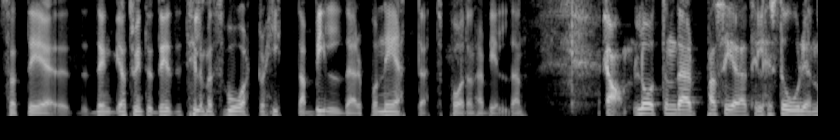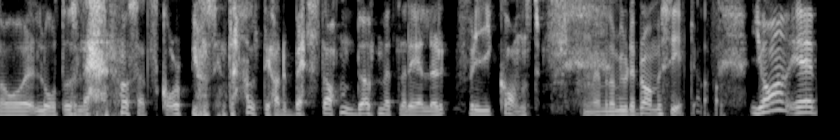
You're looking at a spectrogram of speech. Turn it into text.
Så det, det, jag tror inte, det är till och med svårt att hitta bilder på nätet på den här bilden ja, låt den där passera till historien och låt oss lära oss att Scorpions inte alltid har det bästa omdömet när det gäller fri konst. Nej, men de gjorde bra musik i alla fall. Ja, eh,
